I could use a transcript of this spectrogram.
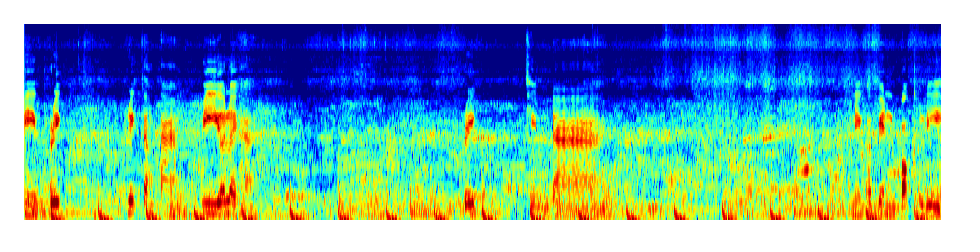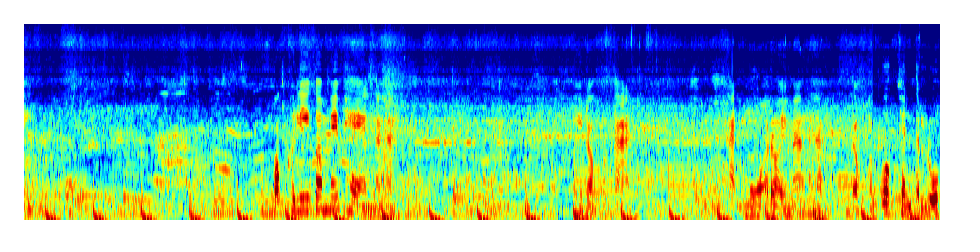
มีพริกพริกต่างๆ มีเยอะเลยค่ะ พริกจินดา อันนี้ก็เป็นบรอกโคลีบรอกโคลีก็ไม่แพงนะคะนี่ดอกผักกาดผัดหมูอร่อยมากนะคะ ดอกพวกแคนตาลูป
